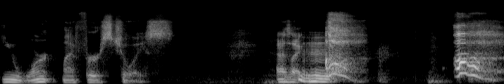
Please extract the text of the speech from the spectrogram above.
"You weren't my first choice." I was like, Mhm. "Oh, oh,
